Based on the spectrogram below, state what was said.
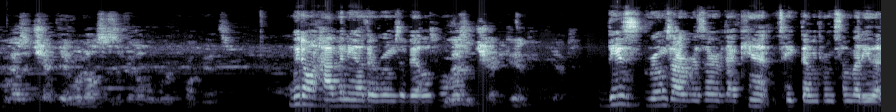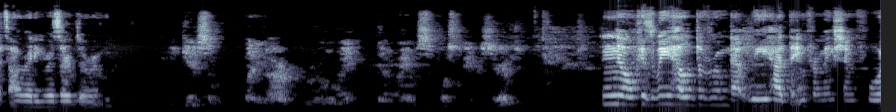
Who hasn't checked in? What else is available? Where one? We don't have any other rooms available. Who available. hasn't checked in yet? These rooms are reserved. I can't take them from somebody that's already reserved a room. You give somebody our room, right? The room is supposed to be reserved. No, because we held the room that we had the information for,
